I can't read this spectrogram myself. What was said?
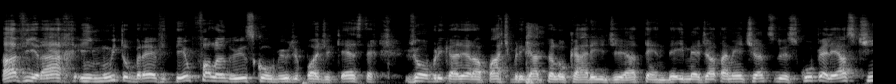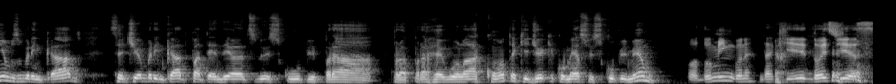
a virar em muito breve tempo, falando isso com o humilde podcaster. João, brincadeira à parte, obrigado pelo carinho de atender imediatamente antes do Scoop. Aliás, tínhamos brincado, você tinha brincado para atender antes do Scoop para regular a conta. Que dia que começa o Scoop mesmo? Pô, domingo, né? Daqui dois dias.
